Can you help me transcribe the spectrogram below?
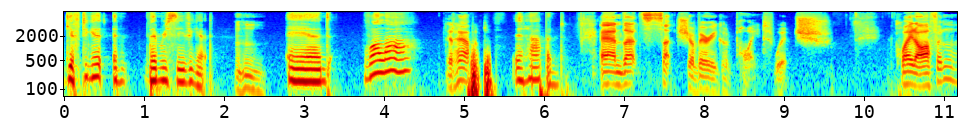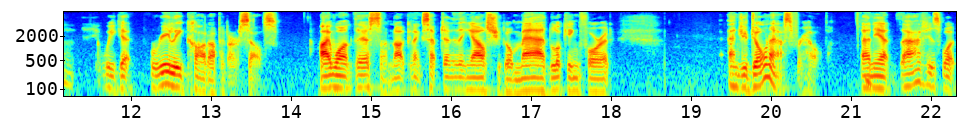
gifting it and then receiving it. hmm And voila, It happened. it happened. And that's such a very good point, which quite often we get really caught up in ourselves. I want this, I'm not going to accept anything else. You go mad looking for it. And you don't ask for help. And yet that is what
